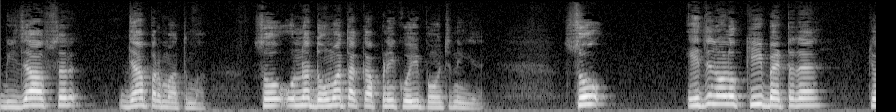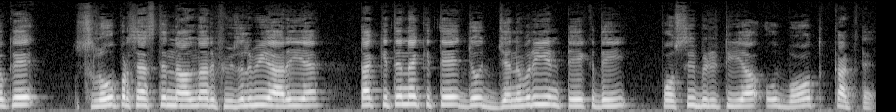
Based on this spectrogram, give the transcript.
ਵੀਜ਼ਾ ਅਫਸਰ ਜਾਂ ਪਰਮਾਤਮਾ। ਸੋ ਉਹਨਾਂ ਦੋਵਾਂ ਤੱਕ ਆਪਣੀ ਕੋਈ ਪਹੁੰਚ ਨਹੀਂ ਹੈ। ਸੋ ਇਹਦੇ ਨਾਲੋਂ ਕੀ ਬੈਟਰ ਹੈ? ਕਿਉਂਕਿ ਸਲੋ ਪ੍ਰੋਸੈਸ ਦੇ ਨਾਲ ਨਾਲ ਰਿਫਿਊਜ਼ਲ ਵੀ ਆ ਰਹੀ ਹੈ, ਤਾਂ ਕਿਤੇ ਨਾ ਕਿਤੇ ਜੋ ਜਨਵਰੀ ਇਨਟੇਕ ਦੀ ਪੋਸਿਬਿਲਿਟੀ ਆ, ਉਹ ਬਹੁਤ ਘੱਟ ਹੈ।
